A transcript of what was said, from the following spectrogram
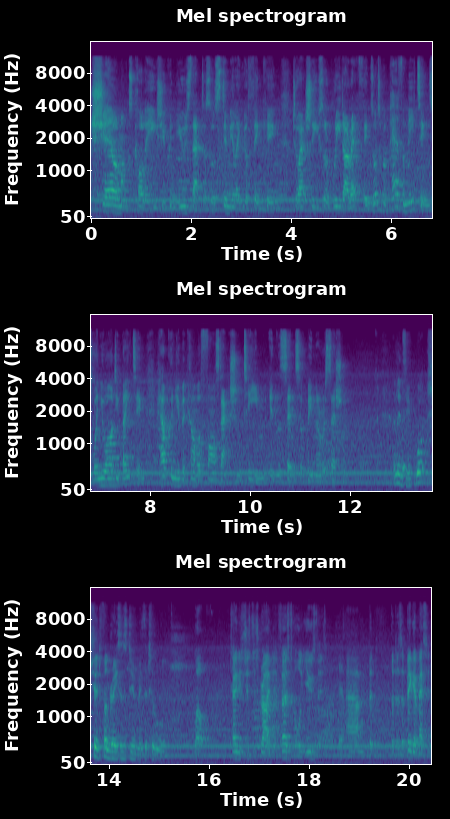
share amongst colleagues. You can use that to sort of stimulate your thinking, to actually sort of redirect things, or to prepare for meetings when you are debating. How can you become a fast action team in the sense of being in a recession? And Lindsay, what should fundraisers do with the tool? Well, Tony's just described it. First of all, use it. Yeah. Um, but, but there's a bigger message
